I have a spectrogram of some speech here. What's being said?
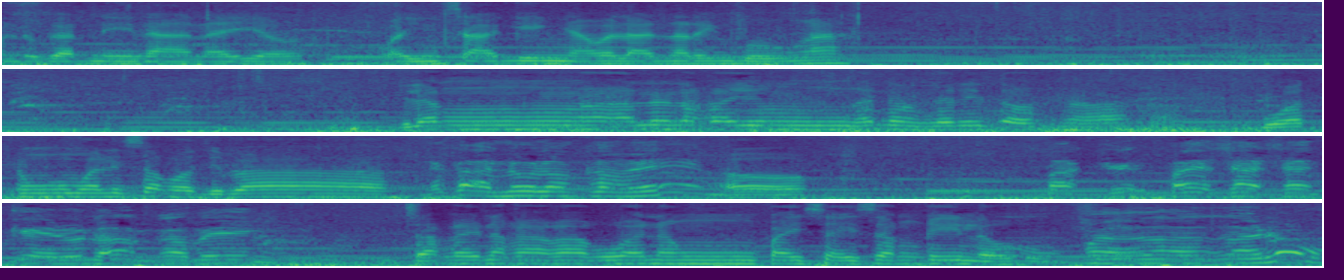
lugar ni nanay. Oh. O yung saging niya, wala na rin bunga. Ilang ano na kayong ano ganito na buhat nung umalis ako, di ba? Nakaano lang kami, Oo. pa, pa sa isang kilo lang kami. Sa kayo nakakakuha ng paisa isang kilo. Pa, ano,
